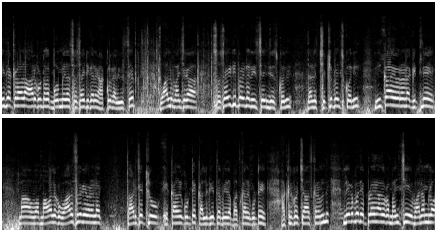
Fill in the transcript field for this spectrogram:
ఐదు ఎకరాల ఆరు గుంటల భూమి మీద సొసైటీ కనుక హక్కులు కలిగిస్తే వాళ్ళు మంచిగా సొసైటీ పైన రిజిస్ట్రేషన్ చేసుకొని దాన్ని చెట్లు పెంచుకొని ఇంకా ఎవరైనా గిట్నే మా మా వాళ్ళకు వారసులుగా ఎవరైనా తాడి చెట్లు ఎక్కాలనుకుంటే కళ్ళు గీత మీద బతకాలనుకుంటే అక్కడికి వచ్చే ఆస్కారం ఉంది. లేకపోతే ఎప్పుడైనా అది ఒక మంచి వనంలో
